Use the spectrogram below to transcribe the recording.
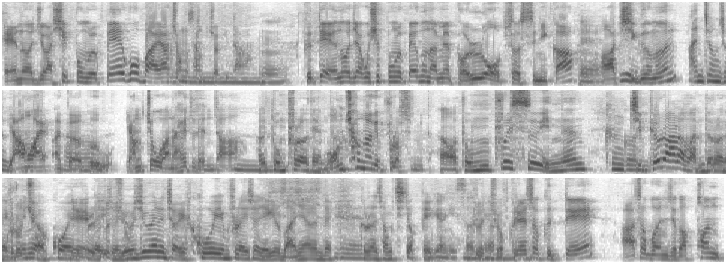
네. 에너지와 식품을 빼고 봐야 정상적이다. 음. 그때 에너지하고 식품을 빼고 나면 별로 없었으니까 네. 아 지금은 안정적이다. 양화 아까 어. 그 양적 완화해도 된다. 음. 돈 풀어도 된다. 엄청나게 풀었습니다. 어, 돈풀 수 있는 근거. 지표를 하나 만들어냈군요. 그렇죠. core 네, 인플레이션. 그렇죠. 요즘에는 저희 core inflation 얘기를 많이 하는데 네. 그런 정치적 배경이 있었네요. 그렇죠. 그래서 그때 아서번즈가 펀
